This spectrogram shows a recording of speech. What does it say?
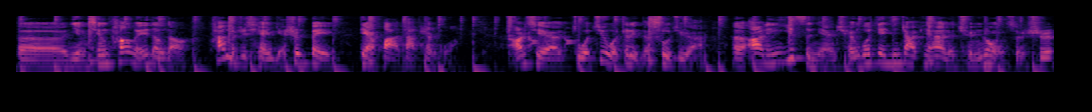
呃影星汤唯等等，他们之前也是被电话诈骗过。而且我据我这里的数据啊，呃，二零一四年全国电信诈骗案的群众损失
